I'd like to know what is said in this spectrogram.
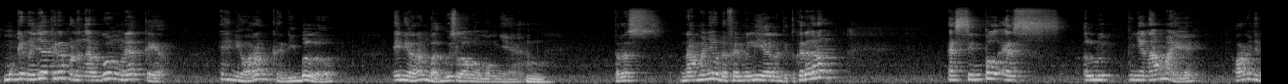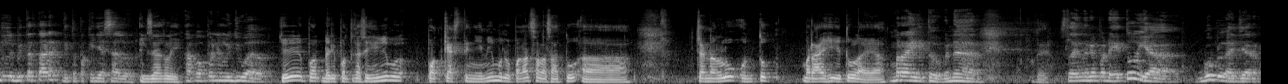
mungkin aja akhirnya pendengar gue ngeliat kayak eh ini orang kredibel loh eh, ini orang bagus loh ngomongnya Hmm. terus namanya udah familiar gitu kadang-kadang as simple as lu punya nama ya orang jadi lebih tertarik gitu pakai jasa lu Exactly. apa pun yang lu jual Jadi dari podcasting ini podcasting ini merupakan salah satu uh, channel lu untuk meraih itulah ya. meraih itu benar Oke. Selain daripada itu ya gue belajar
